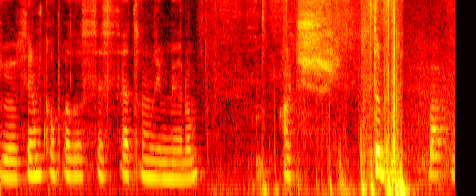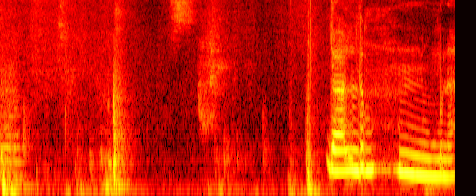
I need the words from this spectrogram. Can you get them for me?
Gözlerim kapalı. Ses zaten duymuyorum. Açtım. Bakmıyorum. Geldim. Hmm, bu ne?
